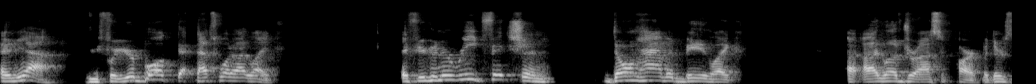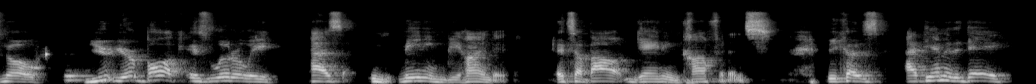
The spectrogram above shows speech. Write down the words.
And yeah, for your book, that, that's what I like. If you're to read fiction, don't have it be like, I, I love Jurassic Park, but there's no. You, your book is literally has meaning behind it. It's about gaining confidence because at the end of the day,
